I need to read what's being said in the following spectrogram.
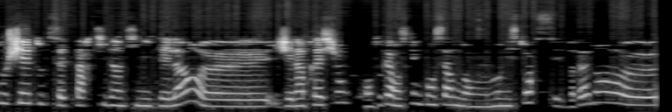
toucher toute cette partie d'intimité là, euh, j'ai l'impression, en tout cas en ce qui me concerne dans mon histoire, c'est vraiment euh,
